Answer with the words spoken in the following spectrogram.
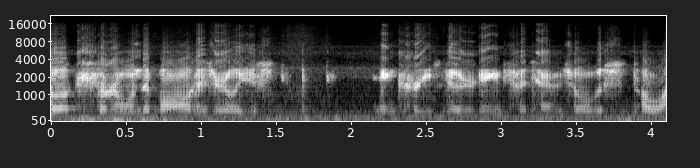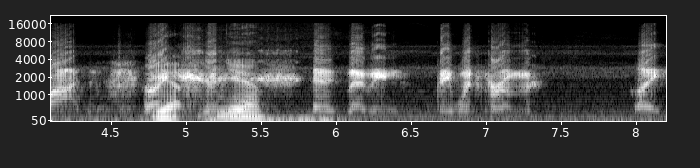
Books throwing the ball has really just increased Notre Dame's potential just a lot. Like, Yeah. Yeah. I mean, they went from like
